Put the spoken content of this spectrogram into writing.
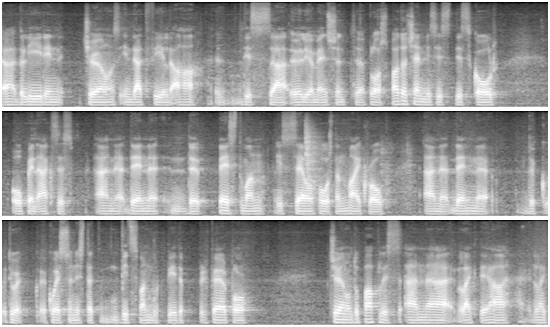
uh, the leading journals in that field are this uh, earlier mentioned PLOS pathogen, which is this gold open access, and then the best one is cell, host, and microbe, and then the, the question is that which one would be the preferable journal to publish and uh, like there are like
